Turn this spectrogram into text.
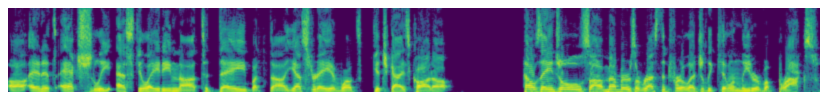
uh, and it's actually escalating uh, today, but uh, yesterday, and let's get you guys caught up. Hell's Angels uh, members arrested for allegedly killing leader of a Bronx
